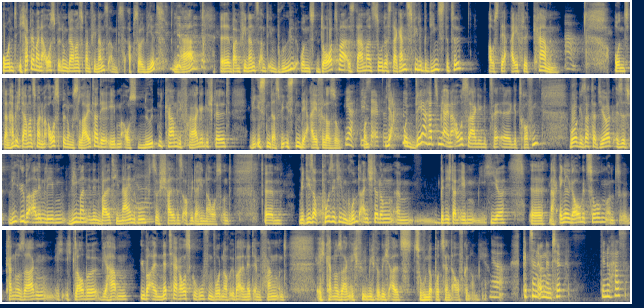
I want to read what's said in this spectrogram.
Und ich habe ja meine Ausbildung damals beim Finanzamt absolviert, ja, äh, beim Finanzamt in Brühl. Und dort war es damals so, dass da ganz viele Bedienstete aus der Eifel kamen. Ah. Und dann habe ich damals meinem Ausbildungsleiter, der eben aus Nöten kam, die Frage gestellt, wie ist denn das? Wie ist denn der Eifeler so? Ja, wie und, ist der Eifler? Ja, und der hat mir eine Aussage äh, getroffen, wo er gesagt hat, Jörg, es ist wie überall im Leben, wie man in den Wald hineinruft, ja. so schallt es auch wieder hinaus. Und ähm, mit dieser positiven Grundeinstellung ähm, bin ich dann eben hier äh, nach Engelgau gezogen und äh, kann nur sagen, ich, ich glaube, wir haben überall nett herausgerufen, wurden auch überall nett empfangen und ich kann nur sagen, ich fühle mich wirklich als zu 100 Prozent aufgenommen hier. Ja. Gibt es denn irgendeinen Tipp, den du hast?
